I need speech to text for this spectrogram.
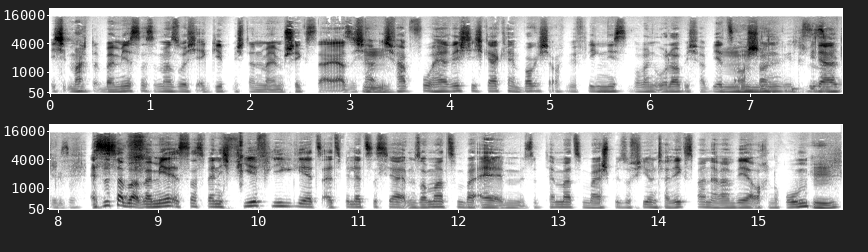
Ich mach, bei mir ist das immer so, ich ergebe mich dann meinem Schicksal. Also ich habe mhm. ich hab vorher richtig gar keinen Bock. Ich auch, wir fliegen nächste Woche in Urlaub. Ich habe jetzt mhm. auch schon wieder. Ist so. Es ist aber, bei mir ist das, wenn ich viel fliege, jetzt als wir letztes Jahr im Sommer zum Beispiel, äh, im September zum Beispiel so viel unterwegs waren, da waren wir ja auch in Rom, mhm.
